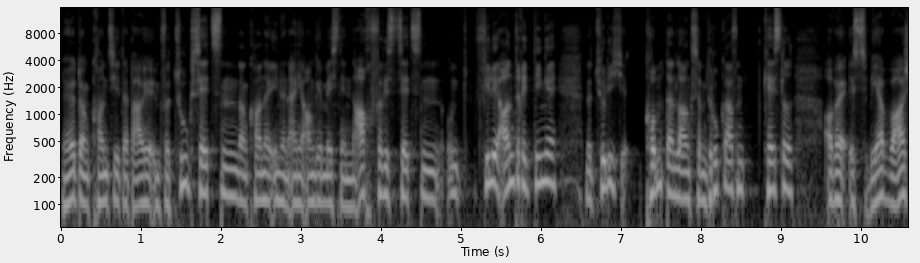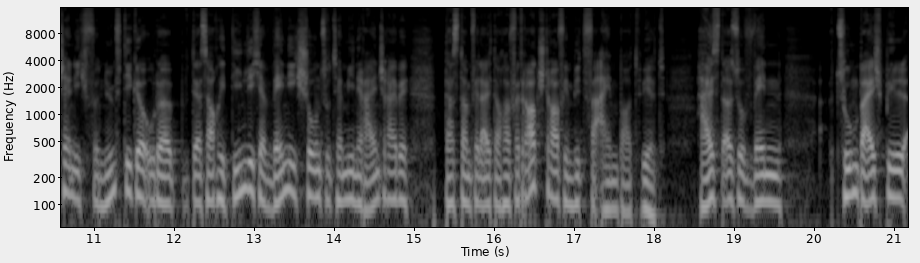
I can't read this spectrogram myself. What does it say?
Naja, dann kann sich der Bauherr im Verzug setzen, dann kann er ihnen eine angemessene Nachfrist setzen und viele andere Dinge. Natürlich kommt dann langsam Druck auf den Kessel, aber es wäre wahrscheinlich vernünftiger oder der Sache dienlicher, wenn ich schon so Termine reinschreibe, dass dann vielleicht auch eine Vertragsstrafe mit vereinbart wird. Heißt also, wenn zum Beispiel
